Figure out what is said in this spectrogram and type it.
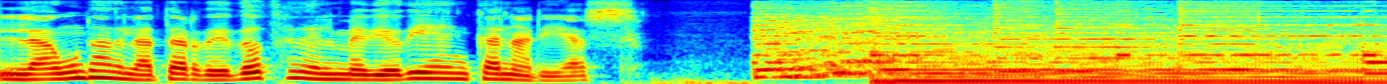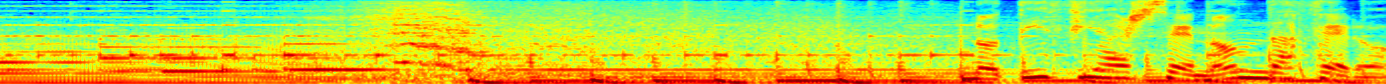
La una de la tarde, 12 del mediodía en Canarias. Noticias en Onda Cero.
